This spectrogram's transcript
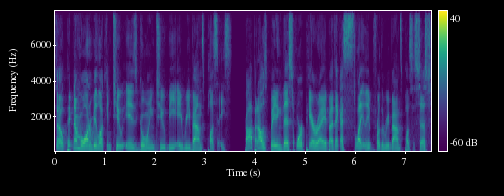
So pick number one to be looking to is going to be a rebounds plus a prop, and I was debating this or PRA, but I think I slightly prefer the rebounds plus assists.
